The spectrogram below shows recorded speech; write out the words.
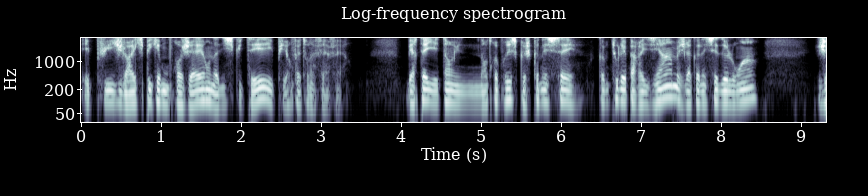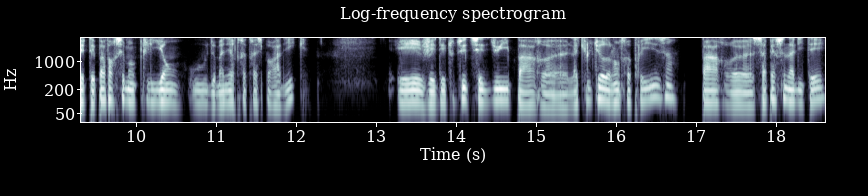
Et puis, je leur ai expliqué mon projet, on a discuté, et puis en fait, on a fait affaire. Bertheil étant une entreprise que je connaissais comme tous les Parisiens, mais je la connaissais de loin. J'étais pas forcément client ou de manière très très sporadique. Et j'ai été tout de suite séduit par euh, la culture de l'entreprise, par euh, sa personnalité,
